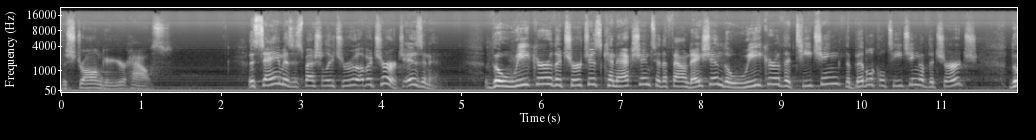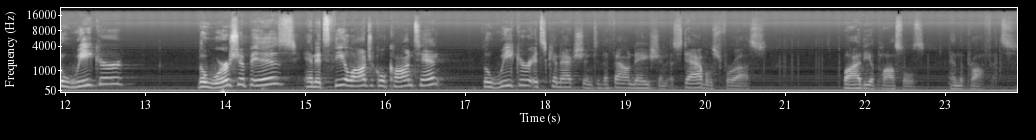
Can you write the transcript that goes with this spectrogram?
the stronger your house. The same is especially true of a church, isn't it? The weaker the church's connection to the foundation, the weaker the teaching, the biblical teaching of the church, the weaker the worship is and its theological content, the weaker its connection to the foundation established for us by the apostles and the prophets.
